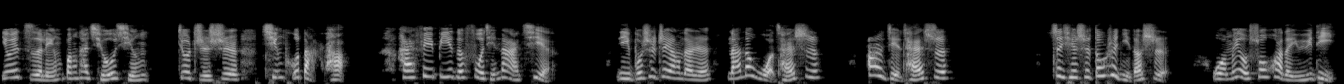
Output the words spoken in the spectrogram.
因为紫菱帮他求情。”就只是青浦打他，还非逼得父亲纳妾。你不是这样的人，难道我才是？二姐才是？这些事都是你的事，我没有说话的余地。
